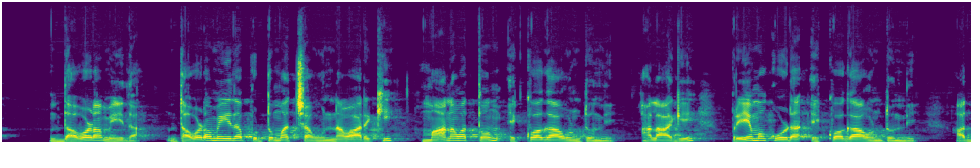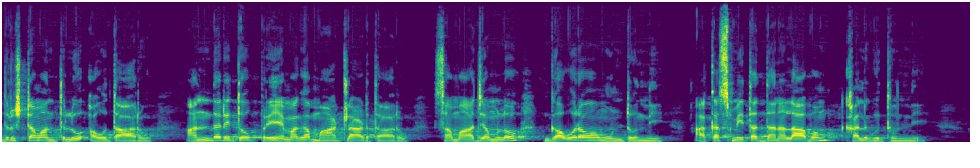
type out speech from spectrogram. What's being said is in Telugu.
దవడ మీద దవడ మీద పుట్టుమచ్చ ఉన్నవారికి మానవత్వం ఎక్కువగా ఉంటుంది. అలాగే ప్రేమ కూడా ఎక్కువగా ఉంటుంది. అదృష్టవంతులు అవుతారు. అందరితో ప్రేమగా మాట్లాడతారు. సమాజంలో గౌరవం ఉంటుంది. ఆకస్మిక ధనలాభం కలుగుతుంది.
